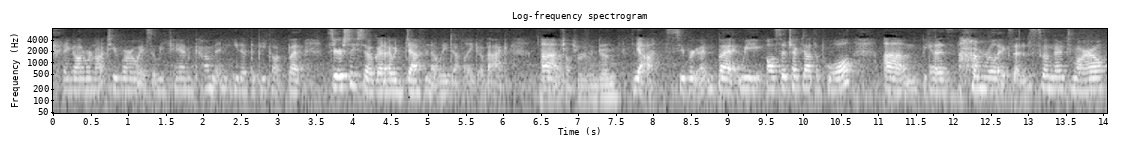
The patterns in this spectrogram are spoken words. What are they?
Thank God we're not too far away, so we can come and eat at the Peacock. But seriously, so good. I would definitely, definitely go back. Yeah, Um, shots were even good. yeah, super good. But we also checked out the pool um, because I'm really excited to swim there tomorrow.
